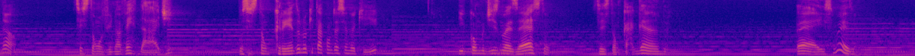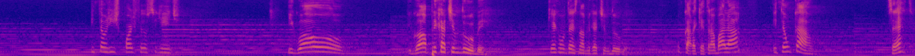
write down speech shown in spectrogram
Não. Vocês estão ouvindo a verdade. Vocês estão crendo no que está acontecendo aqui. E como diz no exército, vocês estão cagando. É, isso mesmo. Então a gente pode fazer o seguinte: igual igual o aplicativo do Uber. O que acontece no aplicativo do Uber? O cara quer trabalhar e tem um carro, certo?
